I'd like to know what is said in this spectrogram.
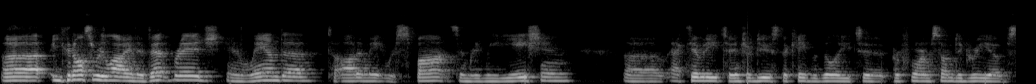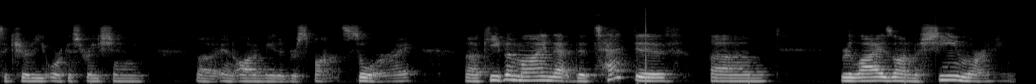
Uh, you can also rely on EventBridge and Lambda to automate response and remediation uh, activity to introduce the capability to perform some degree of security orchestration uh, and automated response, SOAR, right? Uh, keep in mind that detective um, relies on machine learning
